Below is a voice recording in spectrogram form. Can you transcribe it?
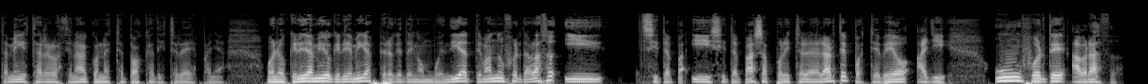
también está relacionada con este podcast de Historia de España. Bueno, querido amigo, querida amiga, espero que tenga un buen día. Te mando un fuerte abrazo y si te, y si te pasas por Historia del Arte, pues te veo allí. Un fuerte abrazo.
